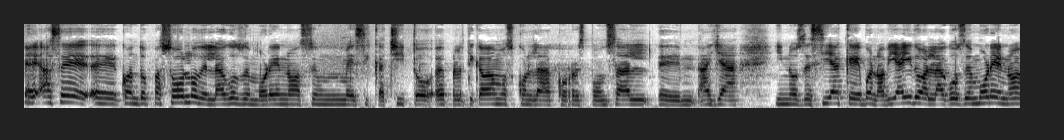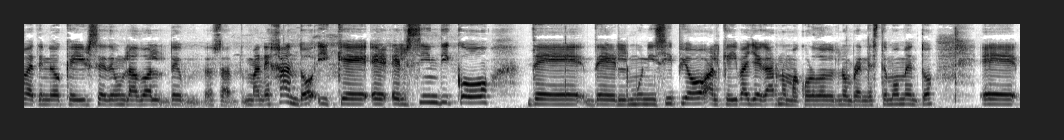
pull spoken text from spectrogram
Eh, hace, eh, cuando pasó lo de Lagos de Moreno hace un mes y cachito, eh, platicábamos con la corresponsal eh, allá y nos decía que, bueno, había ido a Lagos de Moreno, había tenido que irse de un lado al, de, o sea, manejando y que eh, el síndico de, del municipio al que iba a llegar, no me acuerdo del nombre en este momento, eh,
